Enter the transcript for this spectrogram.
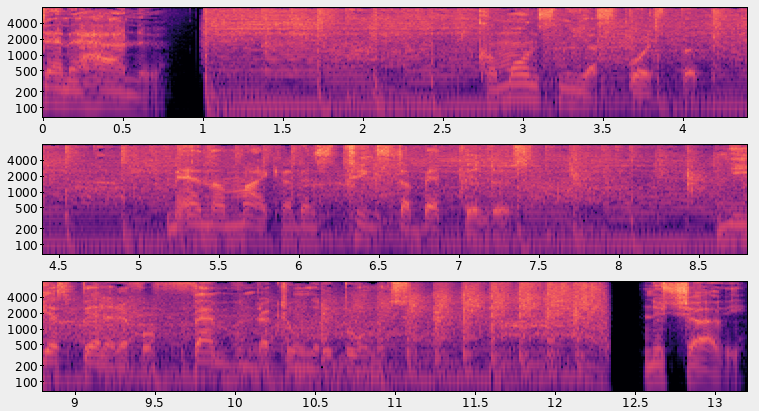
Den är här nu. Commons nya sportsbook med en av marknadens tyngsta betbuilders. Nya spelare får 500 kronor i bonus. Nu kör vi!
